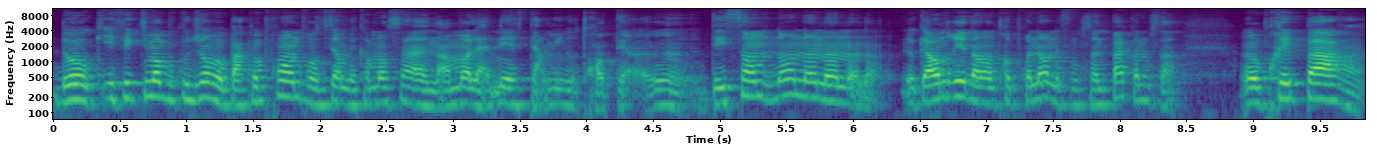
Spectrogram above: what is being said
Donc, effectivement, beaucoup de gens vont pas comprendre, vont se dire, mais comment ça, normalement, l'année, se termine au 31 décembre? Non, non, non, non, non. Le calendrier d'un entrepreneur ne fonctionne pas comme ça. On prépare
